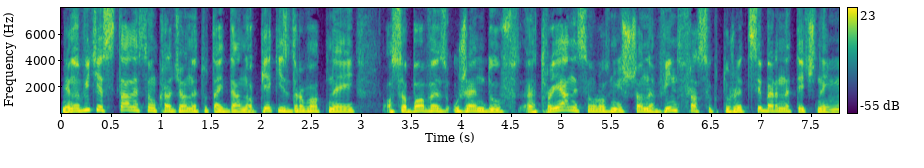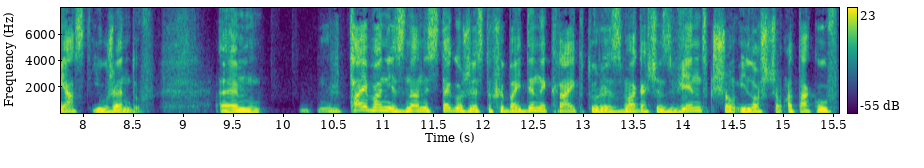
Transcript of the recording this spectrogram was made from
Mianowicie stale są kradzione tutaj dane opieki zdrowotnej, osobowe z urzędów. E, Trojany są rozmieszczone w infrastrukturze cybernetycznej miast i urzędów. Em, Tajwan jest znany z tego, że jest to chyba jedyny kraj, który zmaga się z większą ilością ataków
